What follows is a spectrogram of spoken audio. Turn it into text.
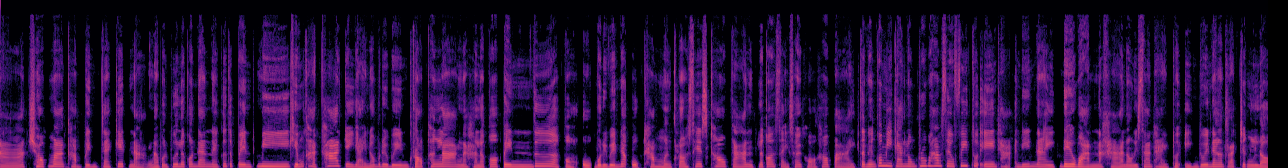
นะ ชอบมากค่ะเป็นแจ็คเก็ตหนังนะเพื่อนๆแล้วก็ด้านในก็จะเป็นมีเข็มขัดคาดใหญ่ๆเนาะบริเวณครอปข้างล่างนะคะ แล้วก็เป็นเสื้อเกาะอกบริเวณหน้าอกทำเหมือนคลอสเซสเข้ากัน แล้วก็ใส่สร้อยคอเข้าไป จากนั้นก็มีการลงรูปภาพเซลฟี่ตัวเองค่ะ อันนี้ในเดวันนะคะน้องลิซ่าถ่ายตัวเองด้วยน่ารักจังเลย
